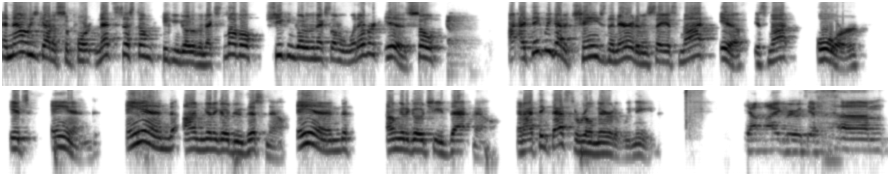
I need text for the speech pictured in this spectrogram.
And now he's got a support net system. He can go to the next level. She can go to the next level, whatever it is. So yep. I, I think we got to change the narrative and say it's not if, it's not or, it's and. And I'm going to go do this now. And I'm going to go achieve that now. And I think that's the real narrative we need. Yeah, I agree with you. Um,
